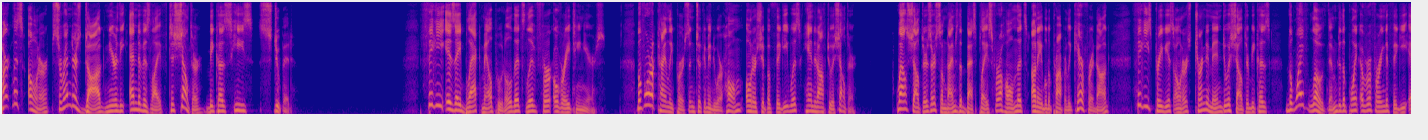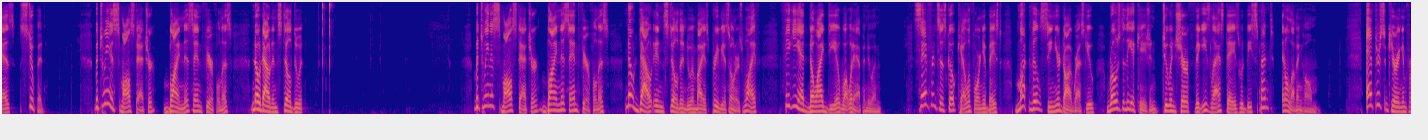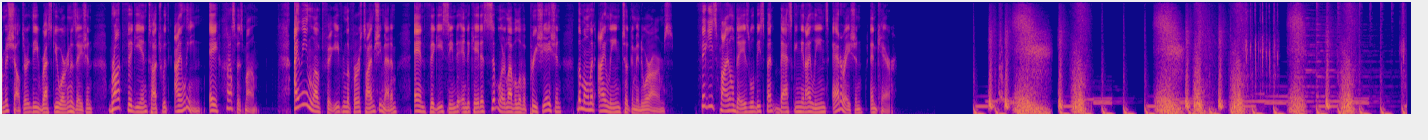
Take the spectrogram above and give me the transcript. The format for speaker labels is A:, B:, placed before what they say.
A: Heartless owner surrenders dog near the end of his life to shelter because he's stupid. Figgy is a black male poodle that's lived for over 18 years. Before a kindly person took him into her home ownership of Figgy was handed off to a shelter. While shelters are sometimes the best place for a home that's unable to properly care for a dog Figgy's previous owners turned him into a shelter because the wife loathed him to the point of referring to Figgy as stupid between his small stature blindness and fearfulness no doubt instilled to it. Between his small stature blindness and fearfulness no doubt instilled into him by his previous owner's wife Figgy had no idea what would happen to him. San Francisco California based Muttville Senior Dog Rescue rose to the occasion to ensure Figgy's last days would be spent in a loving home after securing him from his shelter the rescue organization brought Figgy in touch with Eileen a hospice mom. Eileen loved Figgy from the first time she met him and Figgy seemed to indicate a similar level of appreciation the moment Eileen took him into her arms. Figgy's final days will be spent basking in Eileen's adoration and care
